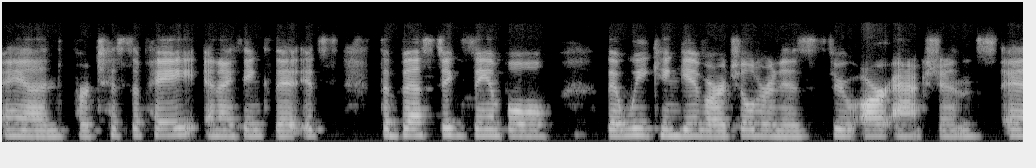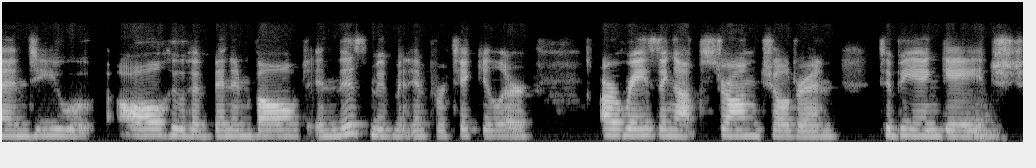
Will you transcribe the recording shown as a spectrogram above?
and participate. And I think that it's the best example that we can give our children is through our actions. And you all who have been involved in this movement in particular are raising up strong children to be engaged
